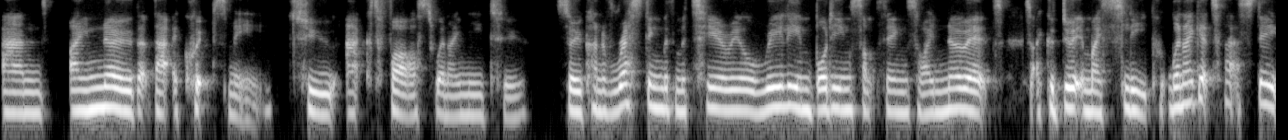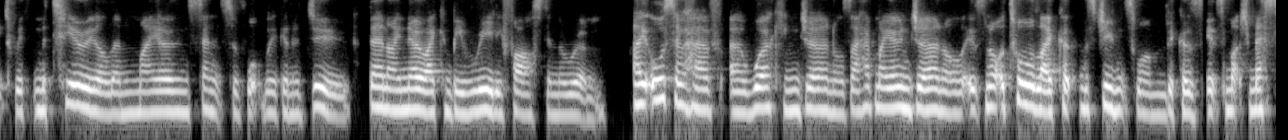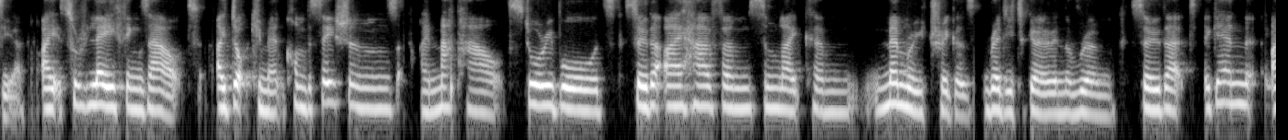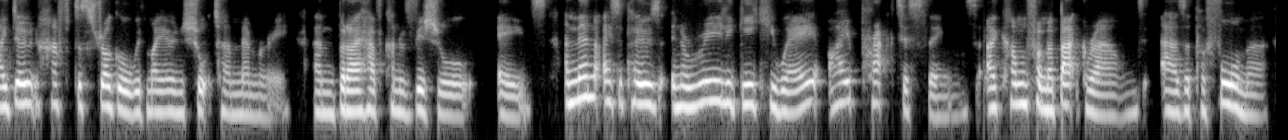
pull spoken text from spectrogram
And I know that that equips me to act fast when I need to. So, kind of resting with material, really embodying something so I know it. I could do it in my sleep. When I get to that state with material and my own sense of what we're going to do, then I know I can be really fast in the room. I also have uh, working journals. I have my own journal. It's not at all like a, the students' one because it's much messier. I sort of lay things out. I document conversations. I map out storyboards so that I have um, some like um, memory triggers ready to go in the room so that, again, I don't have to struggle with my own short term memory. Um, but I have kind of visual aids. And then I suppose in a really geeky way, I practice things. I come from a background as a performer.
